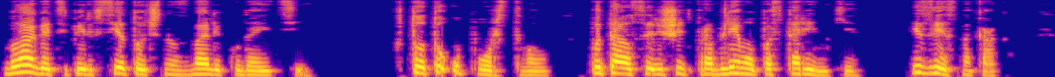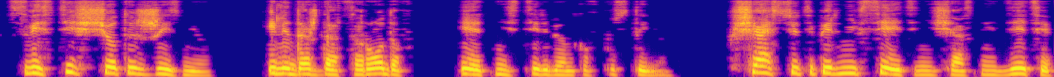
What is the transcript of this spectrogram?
Благо, теперь все точно знали, куда идти. Кто-то упорствовал, пытался решить проблему по старинке. Известно как. Свести счеты с жизнью или дождаться родов и отнести ребенка в пустыню. К счастью, теперь не все эти несчастные дети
